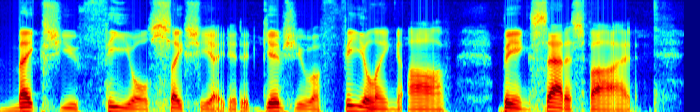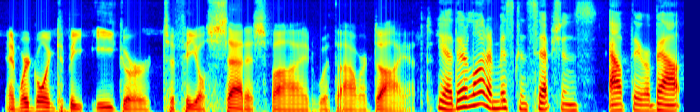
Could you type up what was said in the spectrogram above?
makes you feel satiated. It gives you a feeling of being satisfied. And we're going to be eager to feel satisfied with our diet. Yeah, there are a lot of misconceptions out there about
